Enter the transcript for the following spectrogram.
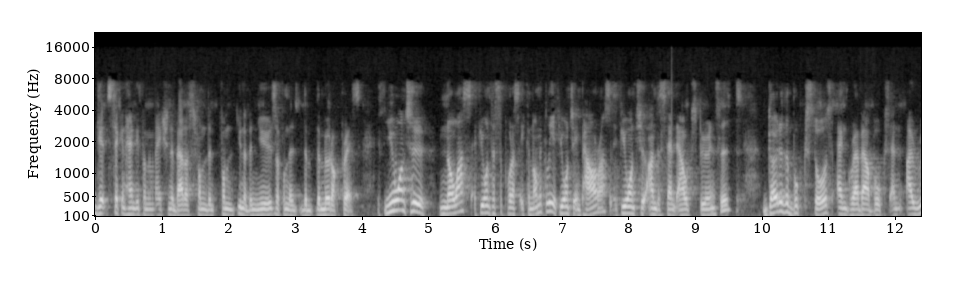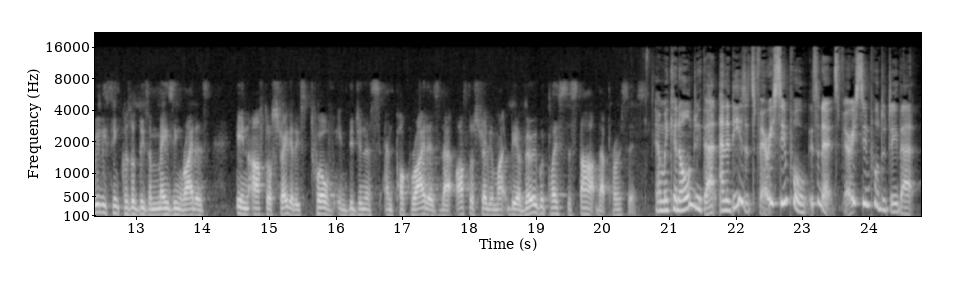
get secondhand information about us from the from you know the news or from the, the, the, Murdoch press. If you want to know us, if you want to support us economically, if you want to empower us, if you want to understand our experiences, go to the bookstores and grab our books. And I really think because of these amazing writers in After Australia, these 12 Indigenous and POC writers, that After Australia might be a very good place to start that process. And we can all do that. And it is, it's very simple, isn't it? It's very simple to do that.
